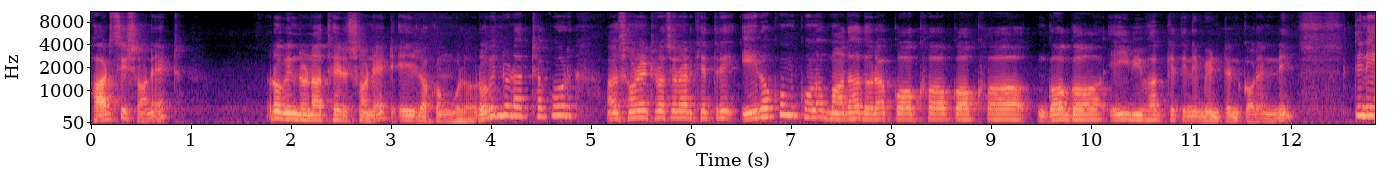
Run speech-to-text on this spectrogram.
ফার্সি সনেট, রবীন্দ্রনাথের সনেট, এই রকমগুলো। রবীন্দ্রনাথ ঠাকুর সনেট রচনার ক্ষেত্রে এরকম কোনো বাধা ধরা, ক, খ ক, খ, গ গ, এই বিভাগকে তিনি মেনটেন করেননি। তিনি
